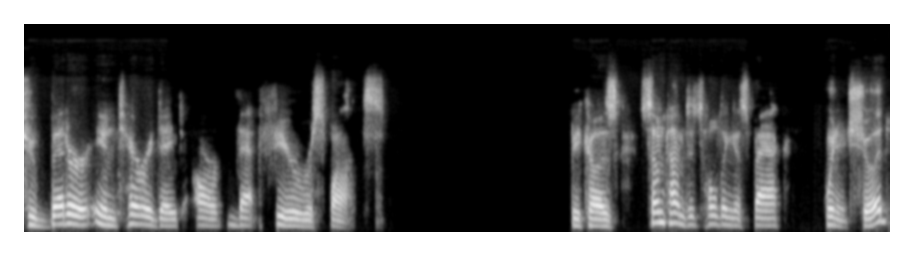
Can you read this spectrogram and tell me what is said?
to better interrogate our that fear response because sometimes it's holding us back when it should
